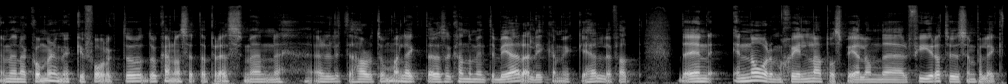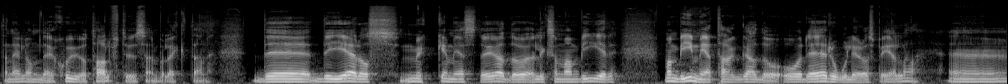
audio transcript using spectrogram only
jag menar, kommer det mycket folk då, då kan de sätta press, men är det lite halvtomma läktare så kan de inte begära lika mycket heller. För att det är en enorm skillnad på spel om det är 4 000 på läktaren eller om det är 7 500 på läktaren. Det, det ger oss mycket mer stöd och liksom man, blir, man blir mer taggad och, och det är roligare att spela. Uh,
